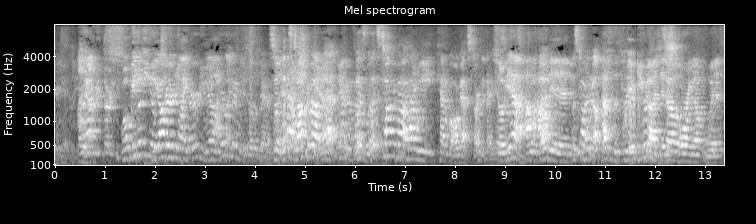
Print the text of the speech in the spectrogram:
Would take us seriously. Yeah. Well, we look, we all look like 30, we all I look like remember Brother Bear. So let's talk sure, about yeah, that. yeah. Let's let's talk about how we kind of all got started. I guess. So yeah, how, how did Let's talk about how did the three of you guys end up scoring up with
